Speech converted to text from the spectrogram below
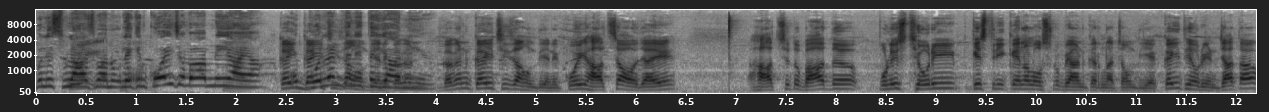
ਪੁਲਿਸ ਮੁਲਾਜ਼ਮਾਂ ਨੂੰ ਲੇਕਿਨ ਕੋਈ ਜਵਾਬ ਨਹੀਂ ਆਇਆ। ਕਈ ਕਈ ਚੀਜ਼ਾਂ ਹੁੰਦੀਆਂ ਨੇ ਗਗਨ ਕਈ ਚੀਜ਼ਾਂ ਹੁੰਦੀਆਂ ਨੇ ਕੋਈ ਹਾਦਸਾ ਹੋ ਜਾਏ ਹਾਦਸੇ ਤੋਂ ਬਾਅਦ ਪੁਲਿਸ ਥਿਉਰੀ ਕਿਸ ਤਰੀਕੇ ਨਾਲ ਉਸ ਨੂੰ ਬਿਆਨ ਕਰਨਾ ਚਾਹੁੰਦੀ ਹੈ? ਕਈ ਥਿਉਰੀ ਨੇ ਜਾਂ ਤਾਂ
